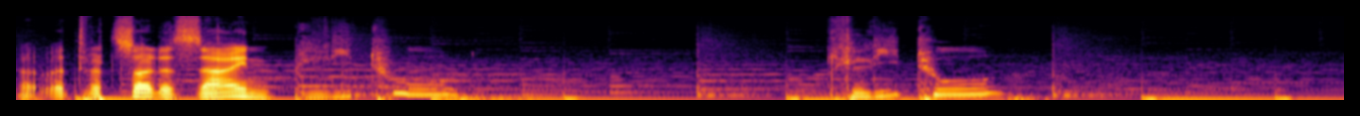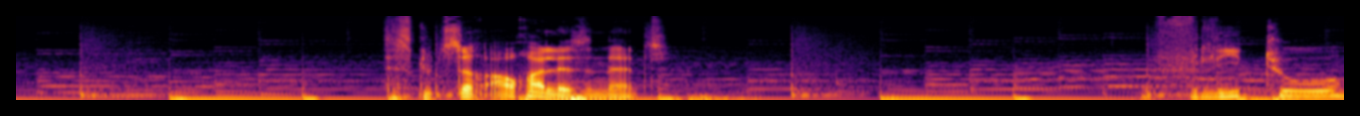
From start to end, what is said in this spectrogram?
Was, was soll das sein? Blitu? Klitu? Das gibt's doch auch alles nicht. Flitu.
